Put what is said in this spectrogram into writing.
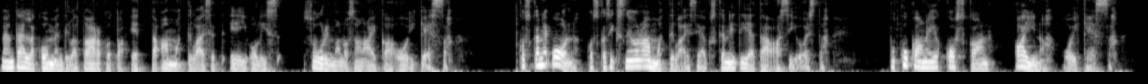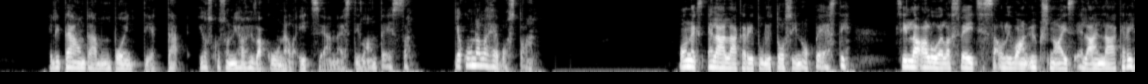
mä en tällä kommentilla tarkoita, että ammattilaiset ei olisi suurimman osan aikaa oikeassa – koska ne on, koska siksi ne on ammattilaisia, koska ne tietää asioista. Mutta kukaan ei ole koskaan aina oikeassa. Eli tämä on tämä mun pointti, että joskus on ihan hyvä kuunnella itseään näissä tilanteissa. Ja kuunnella hevostaan. Onneksi eläinlääkäri tuli tosi nopeasti. Sillä alueella Sveitsissä oli vain yksi naiseläinlääkäri,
